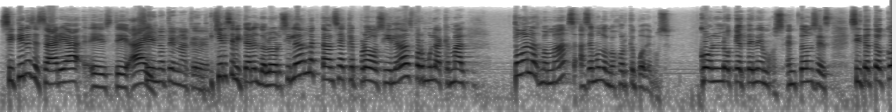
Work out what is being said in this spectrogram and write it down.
Si tienes cesárea, este, ay. Sí, no tiene nada que ver. Quieres evitar el dolor. Si le das lactancia, qué pro. Si le das fórmula, qué mal. Todas las mamás hacemos lo mejor que podemos con lo que tenemos. Entonces, si te tocó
